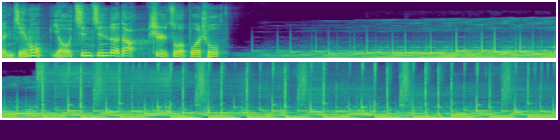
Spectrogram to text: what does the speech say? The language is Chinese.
本节目由津津乐道制作播出。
